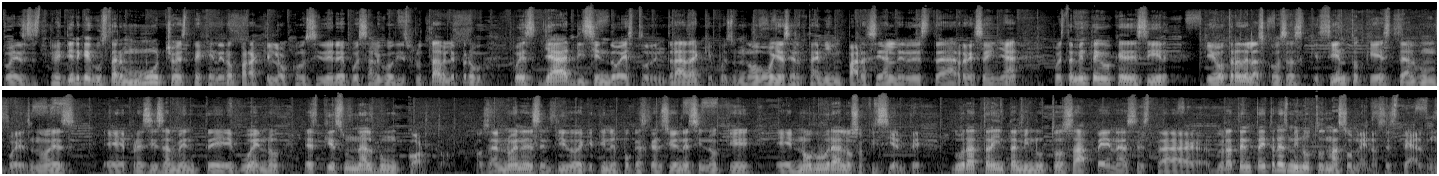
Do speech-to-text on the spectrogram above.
pues me tiene que gustar mucho este género para que lo considere pues algo disfrutable. Pero pues ya diciendo esto de entrada, que pues no voy a ser tan imparcial en esta reseña, pues también tengo que decir que otra de las cosas que siento que este álbum pues no es eh, precisamente bueno, es que es un álbum corto. O sea, no en el sentido de que tiene pocas canciones, sino que eh, no dura lo suficiente. Dura 30 minutos apenas está... Dura 33 minutos más o menos este álbum.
